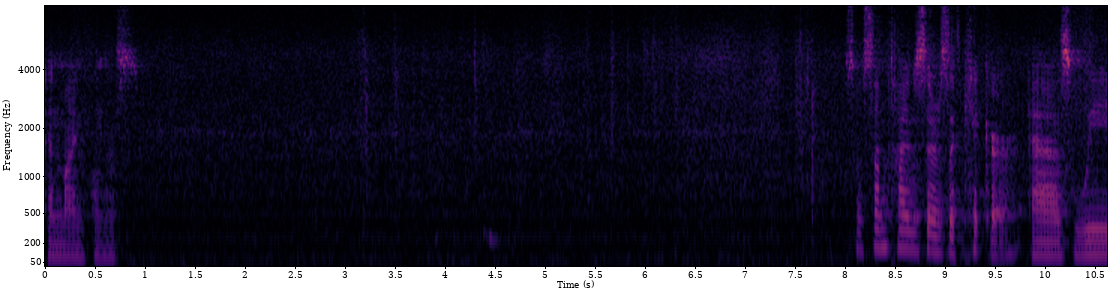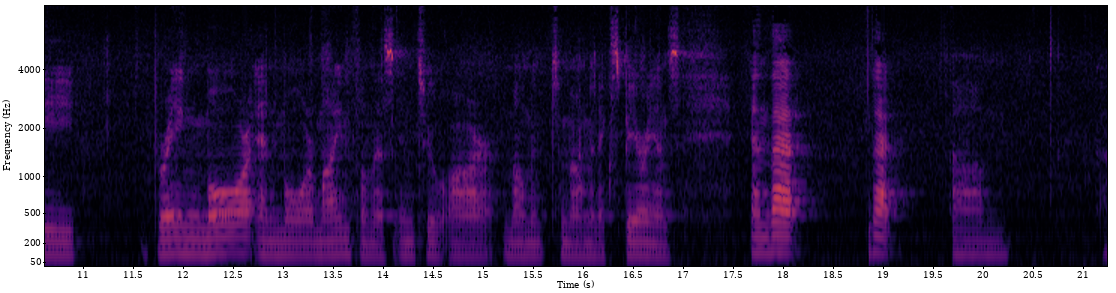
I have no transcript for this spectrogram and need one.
and mindfulness. So sometimes there's a kicker as we bring more and more mindfulness into our moment to moment experience. And that, that, um, uh,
